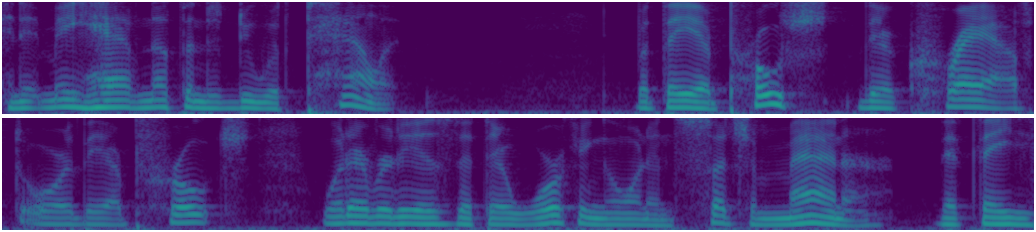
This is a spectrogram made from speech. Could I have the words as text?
and it may have nothing to do with talent. but they approach their craft or they approach whatever it is that they're working on in such a manner that they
